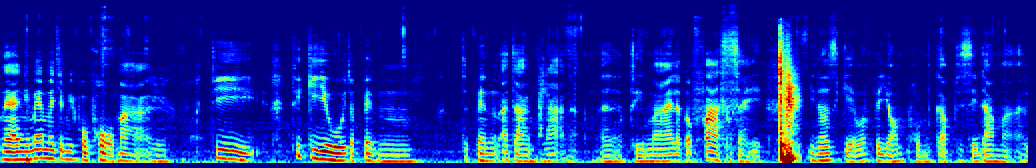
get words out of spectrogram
ในอนิเมะมันจะมีโผล่ๆมาเออที่ที่กิยูจะเป็นจะเป็นอาจารย์พระน่ะเออถือไม้แล้วก็ฟาดใส่อินโนสเกะว่าไปย้อมผมกับสีดำอะอะไร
